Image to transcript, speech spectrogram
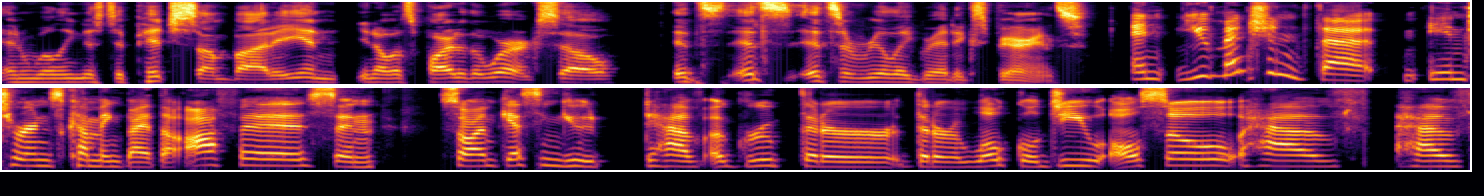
and willingness to pitch somebody. And, you know, it's part of the work. So it's, it's, it's a really great experience. And you mentioned that interns coming by the office and so I'm guessing you have a group that are that are local. Do you also have have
